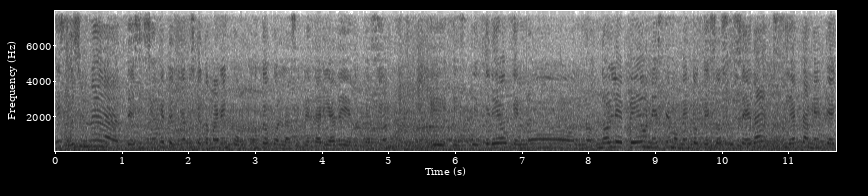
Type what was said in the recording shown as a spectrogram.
Esta es una decisión que tendremos que tomar en conjunto con la Secretaría de Educación. Eh, este, creo que no no le veo en este momento que eso suceda. Ciertamente hay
